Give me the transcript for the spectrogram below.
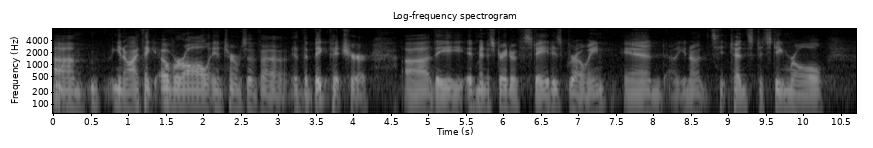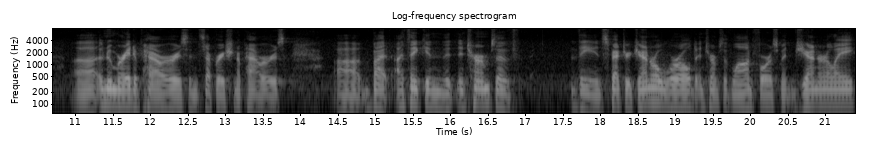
Um, you know, I think overall, in terms of uh, the big picture, uh, the administrative state is growing, and uh, you know, it tends to steamroll uh, enumerated powers and separation of powers. Uh, but I think in the, in terms of the inspector general world, in terms of law enforcement generally,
